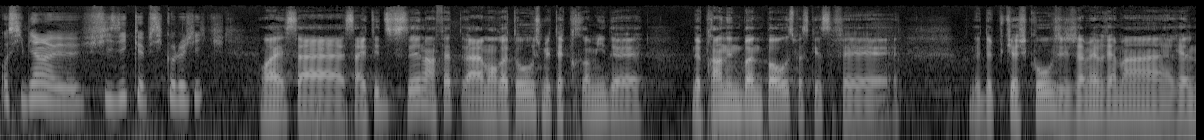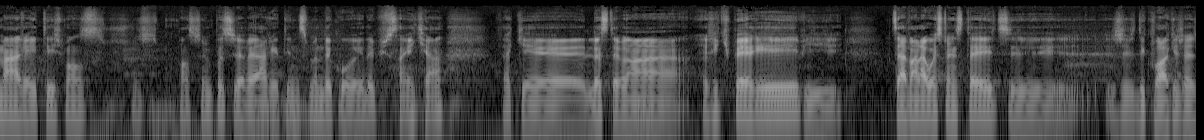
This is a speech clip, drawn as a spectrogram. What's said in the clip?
aussi bien euh, physique que psychologique? Ouais, ça, ça, a été difficile, en fait. À mon retour, je m'étais promis de, de prendre une bonne pause, parce que ça fait... depuis que je cours, j'ai jamais vraiment réellement arrêté, je pense je pense même pas si j'avais arrêté une semaine de courir depuis cinq ans. Fait que euh, là, c'était vraiment récupérer. Puis, avant la Western State, j'ai découvert que j'avais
